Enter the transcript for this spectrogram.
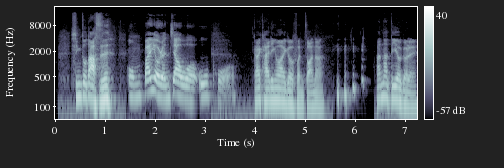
星座大师，我们班有人叫我巫婆。该开另外一个粉砖了。啊，那第二个嘞？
